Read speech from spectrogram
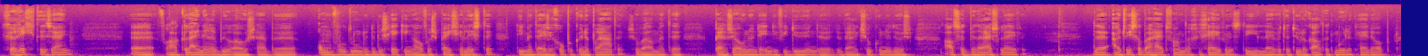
gericht te zijn. Vooral kleinere bureaus hebben onvoldoende de beschikking over specialisten... die met deze groepen kunnen praten. Zowel met de personen, de individuen, de, de werkzoekenden dus... als het bedrijfsleven. De uitwisselbaarheid van de gegevens die levert natuurlijk altijd moeilijkheden op.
